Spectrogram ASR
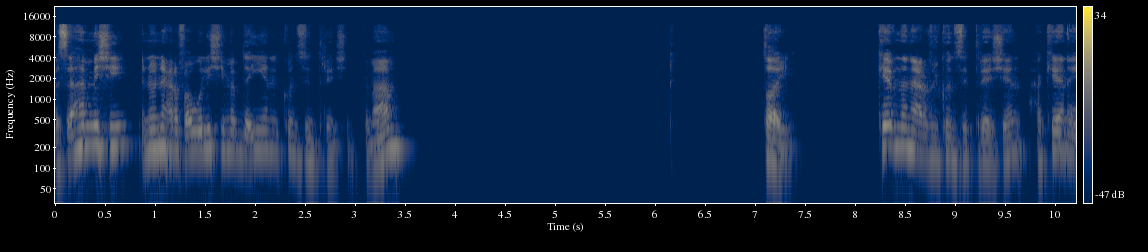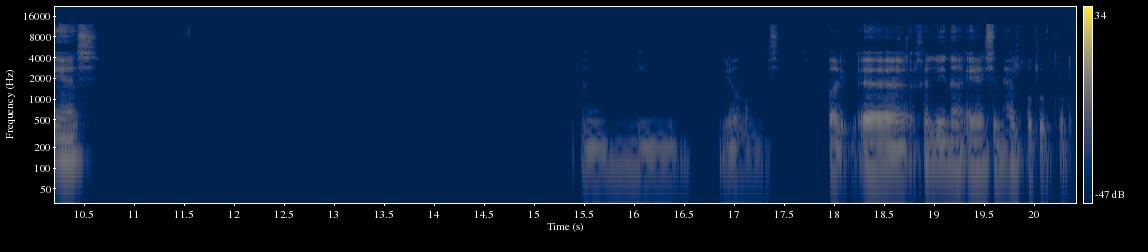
بس أهم شيء إنه نعرف أول شيء مبدئيا ال concentration تمام؟ طيب. كيف بدنا نعرف ال concentration حكينا مم، يلا ماشي. طيب آه خلينا إيش؟ نحل خطوة خطوة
